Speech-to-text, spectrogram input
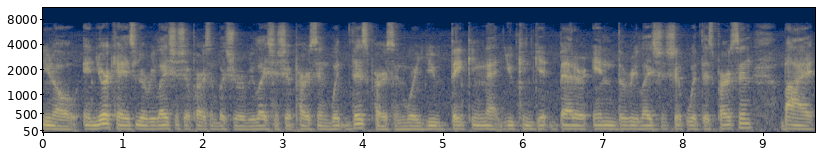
you know, in your case, you're a relationship person, but you're a relationship person with this person. Were you thinking that you can get better in the relationship with this person by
